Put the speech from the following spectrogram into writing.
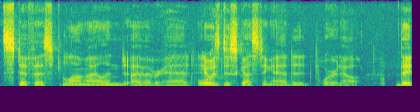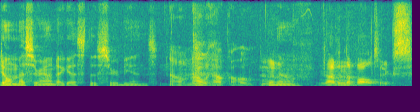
stiffest Long Island I've ever had. It was disgusting. I had to pour it out. They don't mess around, I guess. the Serbians. No, not with alcohol. No, No. not in the Baltics.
